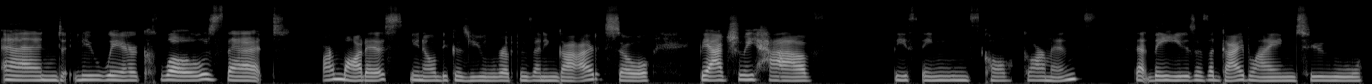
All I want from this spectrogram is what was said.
And you wear clothes that are modest, you know, because you're representing God. So they actually have these things called garments that they use as a guideline to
